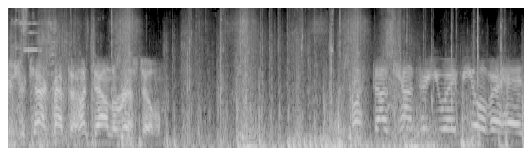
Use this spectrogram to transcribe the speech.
Use your tac map to hunt down the rest of them. Hostile counter UAV overhead.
